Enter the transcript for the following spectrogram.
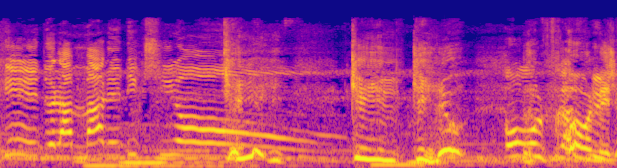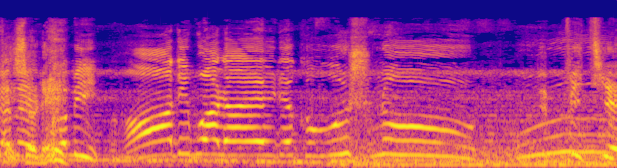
De la malédiction. Qui Qui nous On le fera On plus est jamais, désolé. promis. Rendez-moi l'œil de Krouchnou Pitié.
